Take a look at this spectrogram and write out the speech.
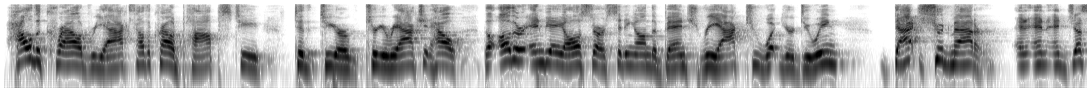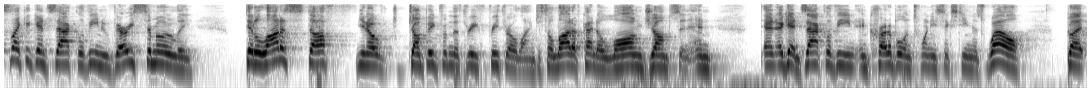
how the crowd reacts, how the crowd pops to to to your to your reaction, how the other NBA All Stars sitting on the bench react to what you're doing that should matter. And and and just like against Zach LaVine, who very similarly did a lot of stuff, you know, jumping from the three free throw line, just a lot of kind of long jumps and and and again, Zach LaVine incredible in 2016 as well. But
